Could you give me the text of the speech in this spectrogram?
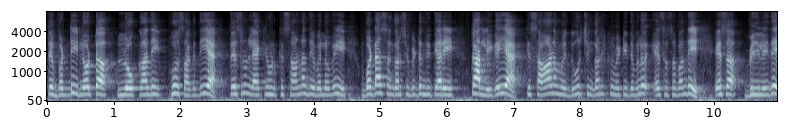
ਤੇ ਵੱਡੀ ਲੁੱਟ ਲੋਕਾਂ ਦੀ ਹੋ ਸਕਦੀ ਹੈ ਤੇ ਇਸ ਨੂੰ ਲੈ ਕੇ ਹੁਣ ਕਿਸਾਨਾਂ ਦੇ ਵੱਲੋਂ ਵੀ ਵੱਡਾ ਸੰਘਰਸ਼ ਵਿੱਢਣ ਦੀ ਤਿਆਰੀ ਕਰ ਲਈ ਗਈ ਹੈ। ਕਿਸਾਨ ਮਜ਼ਦੂਰ ਸੰਘਰਸ਼ ਕਮੇਟੀ ਦੇ ਵੱਲੋਂ ਇਸ ਸੰਬੰਧੀ ਇਸ ਬਿਜਲੀ ਦੇ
